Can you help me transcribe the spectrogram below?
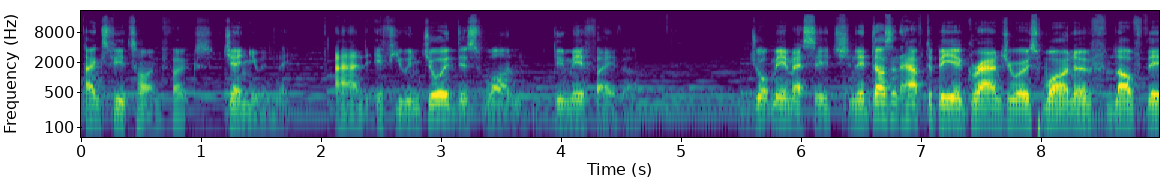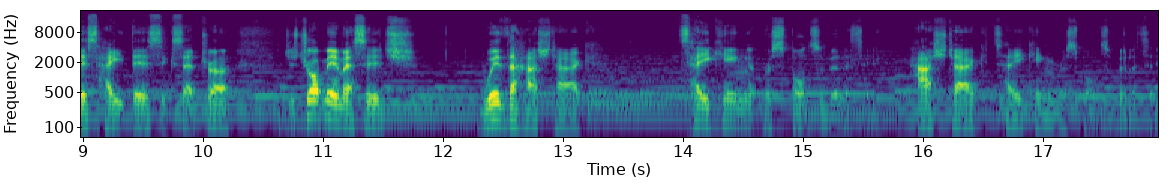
Thanks for your time, folks, genuinely. And if you enjoyed this one, do me a favour drop me a message. And it doesn't have to be a grandiose one of love this, hate this, etc. Just drop me a message with the hashtag taking responsibility. Hashtag taking responsibility.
